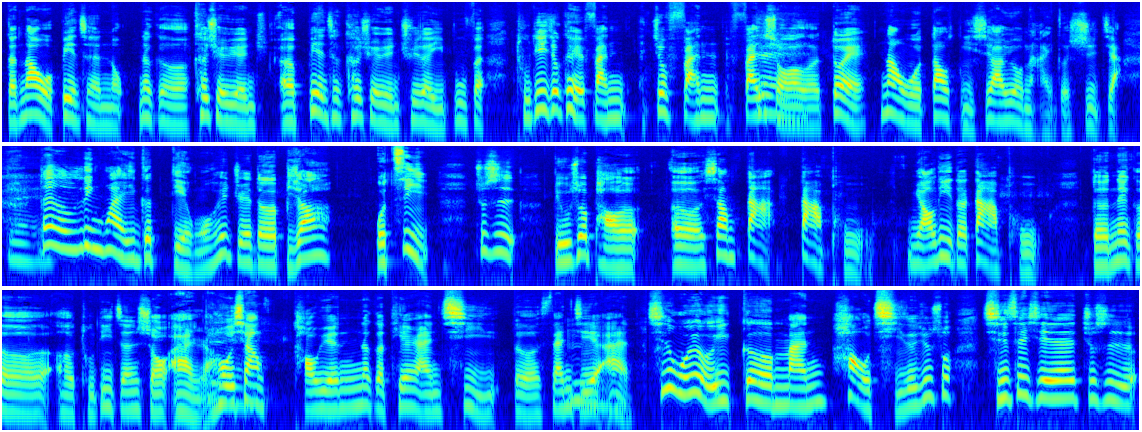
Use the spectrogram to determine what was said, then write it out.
等到我变成农那个科学园区，呃，变成科学园区的一部分，土地就可以翻就翻翻手了。对，对，那我到底是要用哪一个市价？对，但是另外一个点，我会觉得比较我自己就是，比如说跑了呃，像大大埔苗栗的大埔的那个呃土地征收案，然后像桃园那个天然气的三阶案，嗯、其实我有一个蛮好奇的，就是说，其实这些就是。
